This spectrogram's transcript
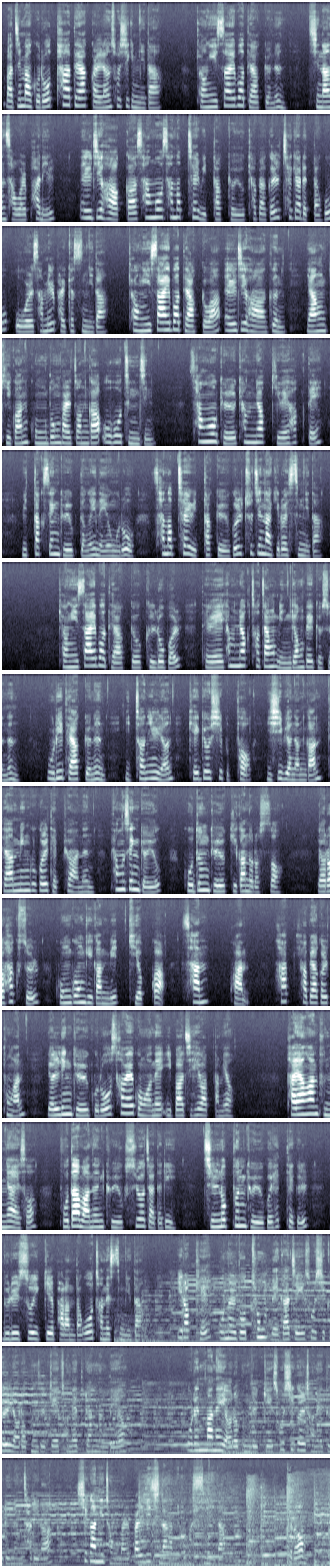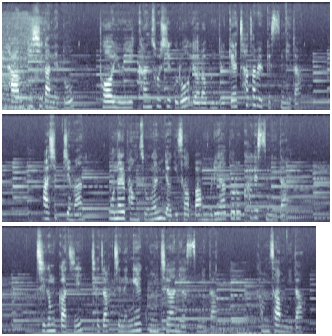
마지막으로 타 대학 관련 소식입니다. 경희 사이버대학교는 지난 4월 8일 LG화학과 상호 산업체 위탁 교육 협약을 체결했다고 5월 3일 밝혔습니다. 경희 사이버대학교와 LG화학은 양 기관 공동 발전과 우호 증진, 상호 교육 협력 기회 확대, 위탁생 교육 등의 내용으로 산업체 위탁 교육을 추진하기로 했습니다. 경희 사이버대학교 글로벌 대외 협력처장 민경배 교수는 우리 대학교는 2001년 개교 시부터 20여 년간 대한민국을 대표하는 평생교육, 고등교육기관으로서 여러 학술, 공공기관 및 기업과 산, 관, 학 협약을 통한 열린 교육으로 사회공헌에 이바지해왔다며 다양한 분야에서 보다 많은 교육 수요자들이 질 높은 교육의 혜택을 누릴 수 있길 바란다고 전했습니다. 이렇게 오늘도 총 4가지의 소식을 여러분들께 전해드렸는데요. 오랜만에 여러분들께 소식을 전해드리는 자리라 시간이 정말 빨리 지나간 것 같습니다. 그럼 다음 이 시간에도 더 유익한 소식으로 여러분들께 찾아뵙겠습니다. 아쉽지만 오늘 방송은 여기서 마무리하도록 하겠습니다. 지금까지 제작 진행의 공채연이었습니다. 감사합니다.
